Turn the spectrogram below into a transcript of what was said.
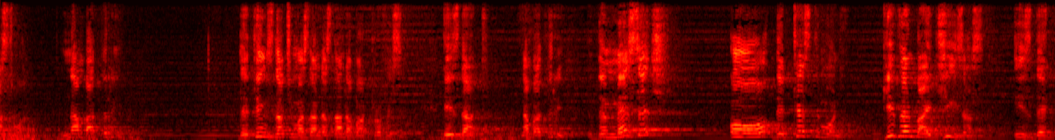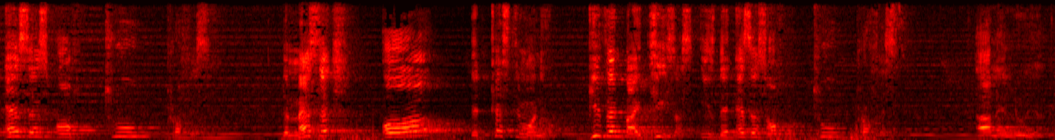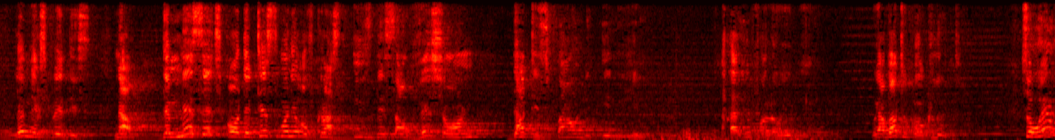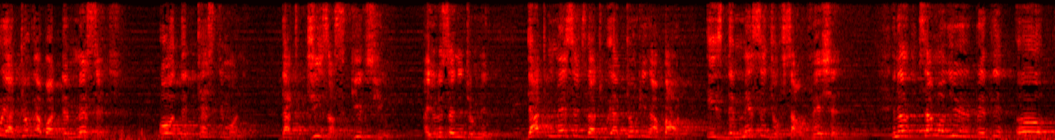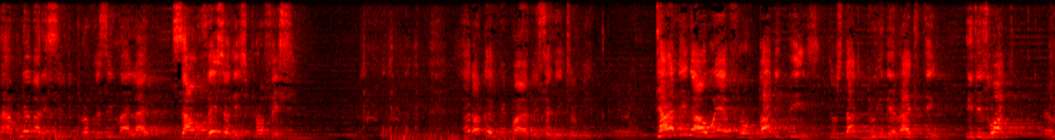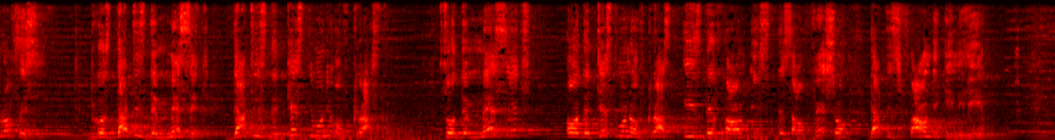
Last one. Number three. The things that you must understand about prophecy is that number three, the message or the testimony given by Jesus is the essence of true prophecy. The message or the testimony given by Jesus is the essence of true prophecy. Hallelujah. Let me explain this. Now, the message or the testimony of Christ is the salvation that is found in Him. Are you following me? We are about to conclude. So, when we are talking about the message or the testimony that Jesus gives you, are you listening to me? That message that we are talking about is the message of salvation. You know, some of you will be thinking, oh, I've never received prophecy in my life. Salvation is prophecy. I don't know if people are listening to me. Amen. Turning away from bad things to start doing the right thing. It is what? Prophecy. Because that is the message. That is the testimony of Christ. So the message or the testimony of Christ is the found is the salvation that is found in him.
